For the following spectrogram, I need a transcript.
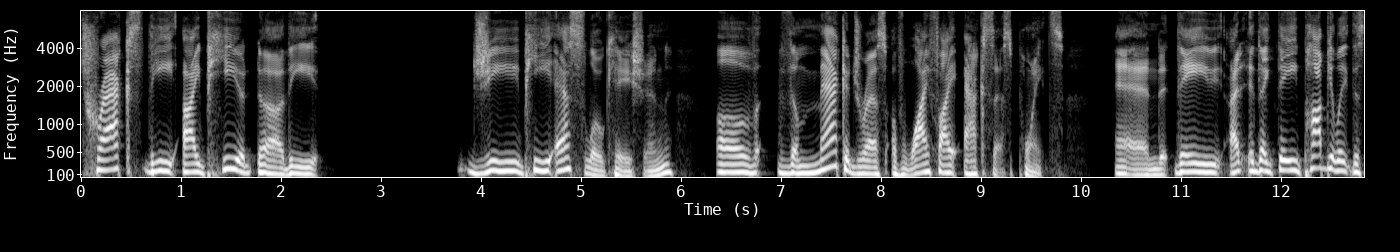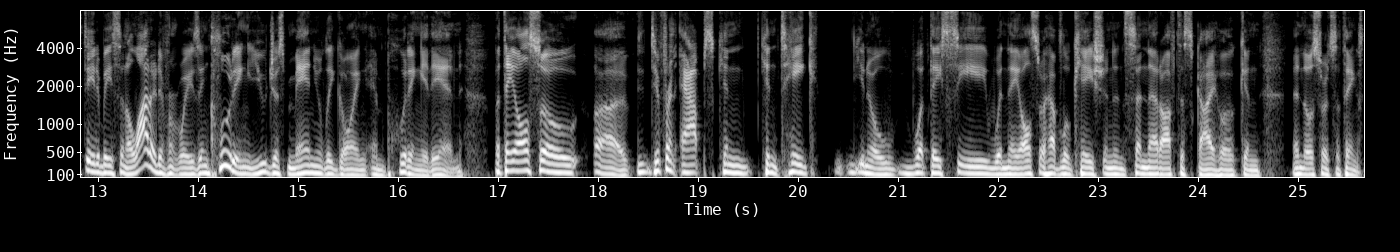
tracks the IP, uh, the GPS location of the MAC address of Wi Fi access points and they like they populate this database in a lot of different ways including you just manually going and putting it in. But they also uh, different apps can can take you know what they see when they also have location and send that off to skyhook and and those sorts of things.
